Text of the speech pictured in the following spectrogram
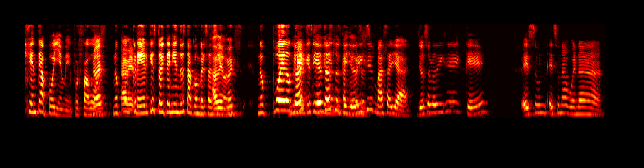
gente, apóyeme, por favor. No No, es- a puedo ver. creer que estoy teniendo esta conversación. A ver, no, ex- No puedo no creer que estoy teniendo lo esta que yo dije más allá. Yo solo dije que es, un, es una buena...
